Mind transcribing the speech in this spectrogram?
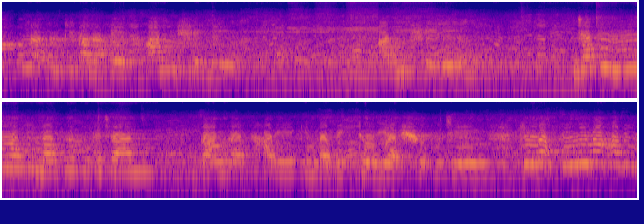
আপনার রুটি বানাতে আমি সেই মেয়ে আমি সেই যাকে নিয়ে আপনি মগ্ন হতে চান গঙ্গার ধারে কিংবা ভিক্টোরিয়ার সবুজে কিংবা সিনেমা হলের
